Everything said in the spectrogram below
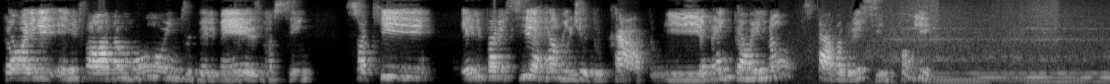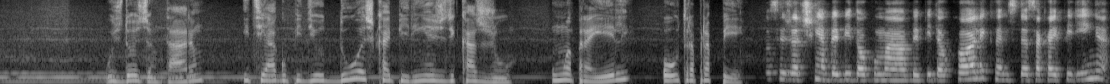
Então ele, ele falava muito dele mesmo, assim, só que ele parecia realmente educado e até então ele não estava agressivo comigo. Os dois jantaram e Tiago pediu duas caipirinhas de caju, uma para ele, outra para P. Você já tinha bebido alguma bebida alcoólica antes dessa caipirinha?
